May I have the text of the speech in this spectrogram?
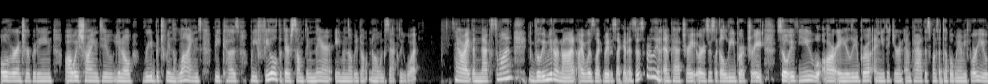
over interpreting always trying to you know read between the lines because we feel that there's something there even though we don't know exactly what all right, the next one, believe it or not, I was like, wait a second, is this really an empath trait or is this like a Libra trait? So if you are a Libra and you think you're an empath, this one's a double whammy for you.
